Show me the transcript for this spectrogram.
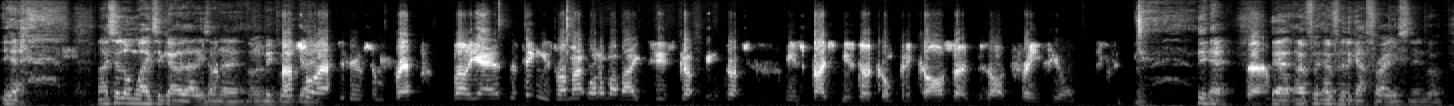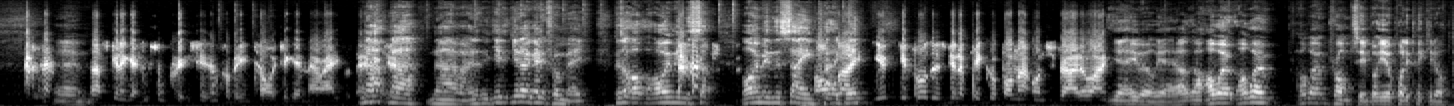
Yeah. That's a long way to go. That is on a on a midweek That's game. why I have to do some prep. Well, yeah. The thing is, my mate, one of my mates, he's got, he's got, he's basically he's got a company car, so it was like free fuel. yeah. So Yeah. Hopefully, hopefully the gaffer ain't listening, but. Um, that's going to get him some criticism for being tight again now, eh? Nah, nah, nah, man. You, you don't get it from me because I'm in the I'm in the same Oh, category. mate, your, your brother's going to pick up on that one straight away. Yeah, he will. Yeah, I, I won't. I won't. I won't prompt him, but he'll probably pick it up.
